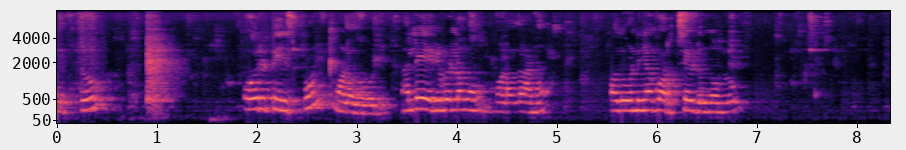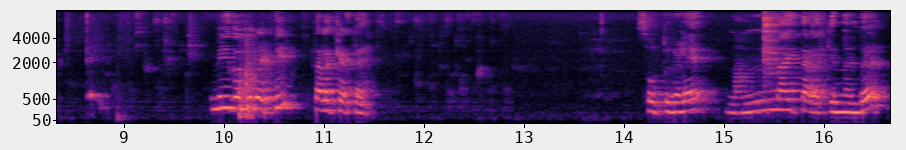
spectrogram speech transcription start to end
ഇട്ടു ഒരു ടീസ്പൂൺ മുളക് പൊടി. നല്ല എരിവുള്ള മുളകാണ്. അതുകൊണ്ട് ഞാൻ കുറച്ചേ ഇടുന്നുള്ളൂ. ഇനി ഇതൊന്ന് വെട്ടി തിളക്കട്ടെ. സൊട്ടുകളെ നന്നായി തിളയ്ക്കുന്നുണ്ട്.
